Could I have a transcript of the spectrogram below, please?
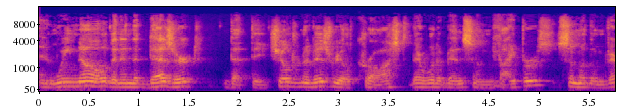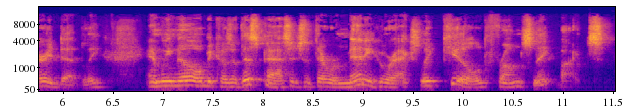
And we know that in the desert, that the children of Israel crossed, there would have been some vipers, some of them very deadly. And we know because of this passage that there were many who were actually killed from snake bites.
